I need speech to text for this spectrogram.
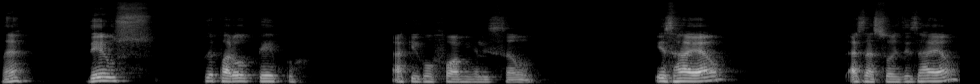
Né? Deus preparou o tempo, aqui conforme a lição. Israel, as nações de Israel,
